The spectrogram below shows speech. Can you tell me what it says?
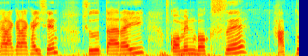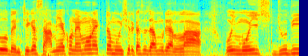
কারা কারা খাইছেন? শুধু তারাই কমেন্ট বক্সে হাত তুলবেন, ঠিক আছে? আমি এখন এমন একটা মহিষের কাছে যাব রে আল্লাহ। ওই মহিষ যদি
